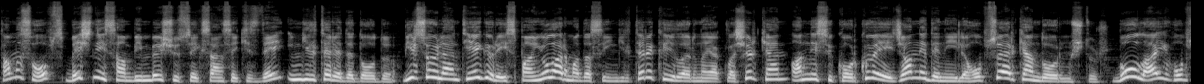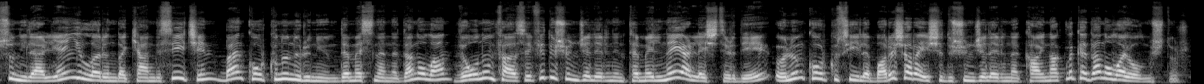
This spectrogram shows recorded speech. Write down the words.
Thomas Hobbes 5 Nisan 1588'de İngiltere'de doğdu. Bir söylentiye göre İspanyol armadası İngiltere kıyılarına yaklaşırken annesi korku ve heyecan nedeniyle Hobbes'u erken doğurmuştur. Bu olay Hobbes'un ilerleyen yıllarında kendisi için ben korkunun ürünüyüm demesine neden olan ve onun felsefi düşüncelerinin temeline yerleştirdiği ölüm korkusu ile barış arayışı düşüncelerine kaynaklık eden olay olmuştur.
